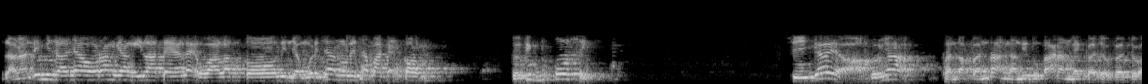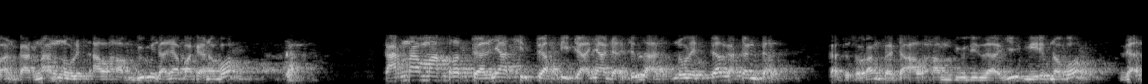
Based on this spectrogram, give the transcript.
Lah nanti misalnya orang yang ilat elek walat tolin yang muridnya nulisnya pakai kom. Jadi pusing. Sehingga ya akhirnya bantah-bantahan nanti tukaran me bacok-bacokan karena nulis alhamdulillah misalnya pakai nopo? Karena makhraj dalnya sidah tidaknya ada jelas, nulis dal kadang dal. Kata seorang baca alhamdulillahi mirip nopo? Dal.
